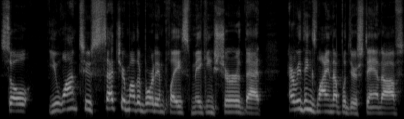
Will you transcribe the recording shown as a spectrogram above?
so you want to set your motherboard in place, making sure that everything's lined up with your standoffs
